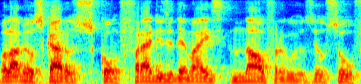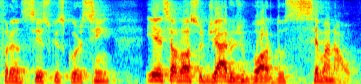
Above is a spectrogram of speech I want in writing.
Olá, meus caros confrades e demais náufragos. Eu sou Francisco Escorcim e esse é o nosso diário de bordo semanal.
